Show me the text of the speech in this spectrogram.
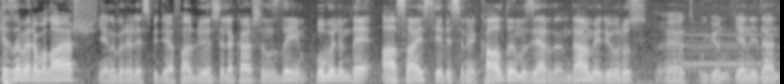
Herkese merhabalar. Yeni bir LSPD Afar videosuyla karşınızdayım. Bu bölümde Asayiş serisine kaldığımız yerden devam ediyoruz. Evet bugün yeniden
